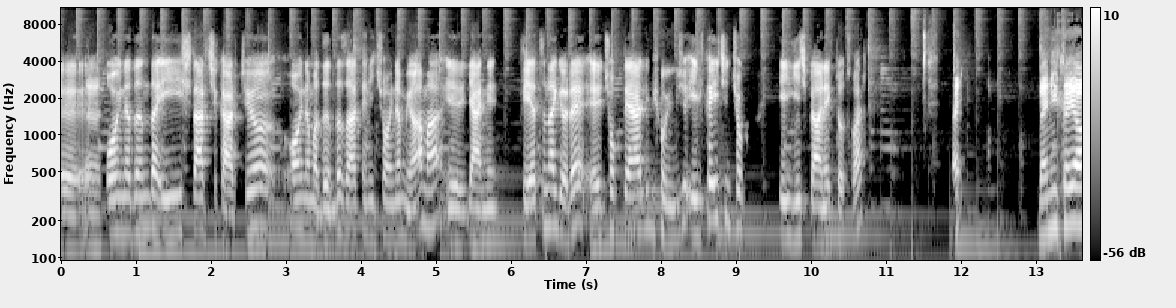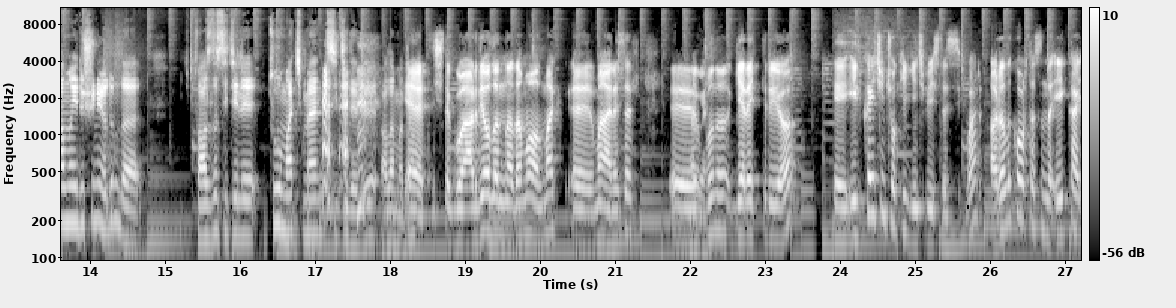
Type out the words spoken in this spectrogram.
e, evet. oynadığında iyi işler çıkartıyor. Oynamadığında zaten hiç oynamıyor ama e, yani fiyatına göre e, çok değerli bir oyuncu. İlkay için çok ilginç bir anekdot var. Ben, İlkay'ı almayı düşünüyordum da fazla City'li too much man City dedi alamadım. evet işte Guardiola'nın adamı olmak e, maalesef e, bunu gerektiriyor. E, İlkay için çok ilginç bir istatistik var. Aralık ortasında İlkay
